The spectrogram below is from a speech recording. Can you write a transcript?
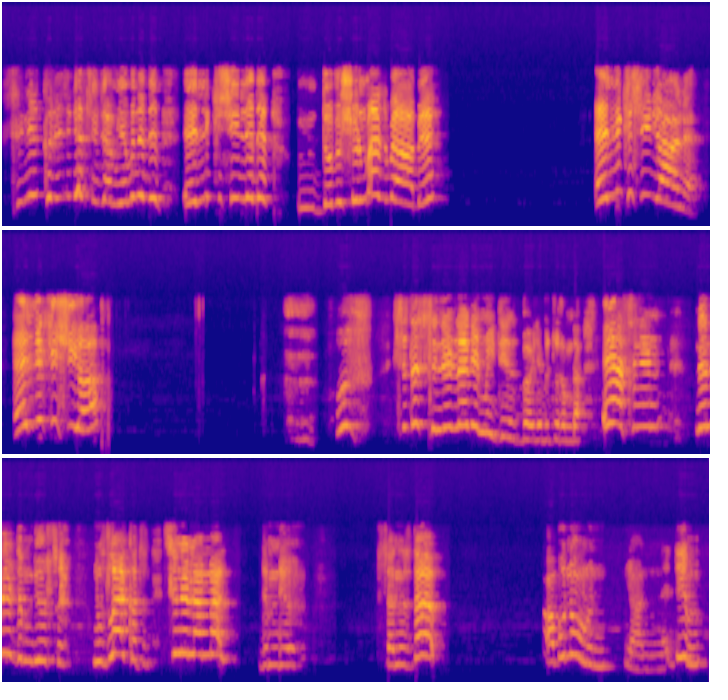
Sinir krizi geçireceğim yemin ederim. 50 kişiyle de ım, dövüşülmez be abi. 50 kişi yani. 50 kişi ya. Uf, işte sinirlenir böyle bir durumda? Eğer sinirlenirdim diyorsa like atın. Sinirlenmezdim diyorsanız da abone olun yani ne diyeyim.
